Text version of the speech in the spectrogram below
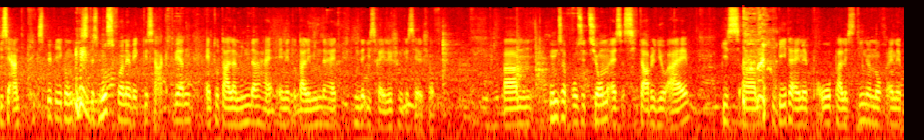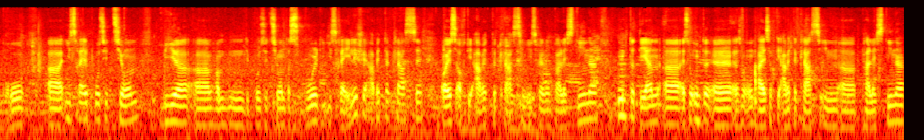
Diese Antikriegsbewegung ist, das muss vorneweg gesagt werden, ein eine totale Minderheit in der israelischen Gesellschaft. Ähm, unsere Position als CWI ist ähm, weder eine Pro-Palästina noch eine Pro-Israel-Position. Wir äh, haben die Position, dass sowohl die israelische Arbeiterklasse als auch die Arbeiterklasse in Israel und Palästina unter deren, äh, also unter, äh, also, als auch die Arbeiterklasse in äh, Palästina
